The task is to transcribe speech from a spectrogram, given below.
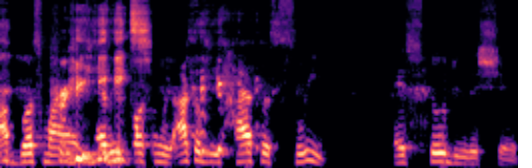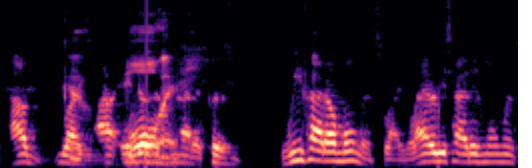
I bust my ass every fucking week. I could be half asleep and still do this shit. I like I, it boy. doesn't matter because we've had our moments. Like Larry's had his moments.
